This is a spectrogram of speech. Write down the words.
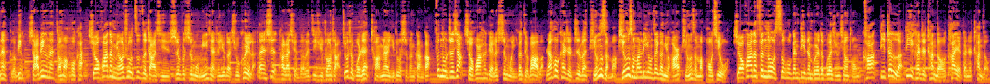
呢？得病，啥病呢？咱往后看。小花的描述字字扎心，师傅师母明显是有点羞愧了，但是他俩选择了继续装傻，就是不认，场面一度十分尴尬。愤怒之下，小花还给了师母一个嘴巴子，然后开始质问：凭什么？凭什么利用这个女孩？凭什么抛弃我？小花的愤怒似乎跟地震波的波形相同，咔，地震了，地开始颤抖，她也跟着颤抖。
